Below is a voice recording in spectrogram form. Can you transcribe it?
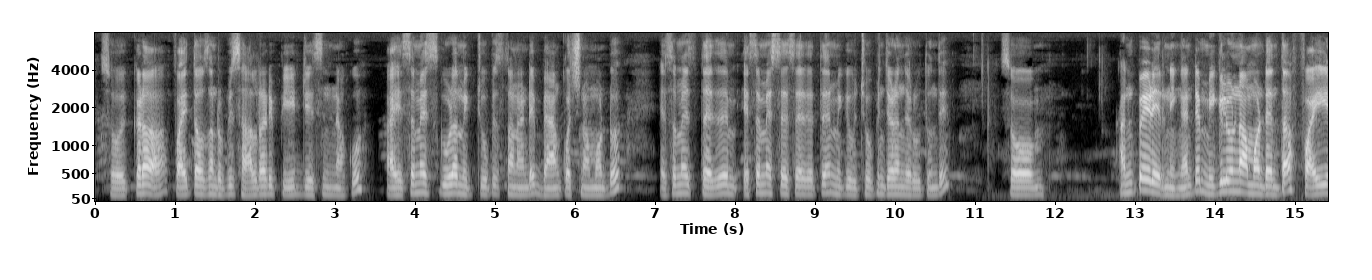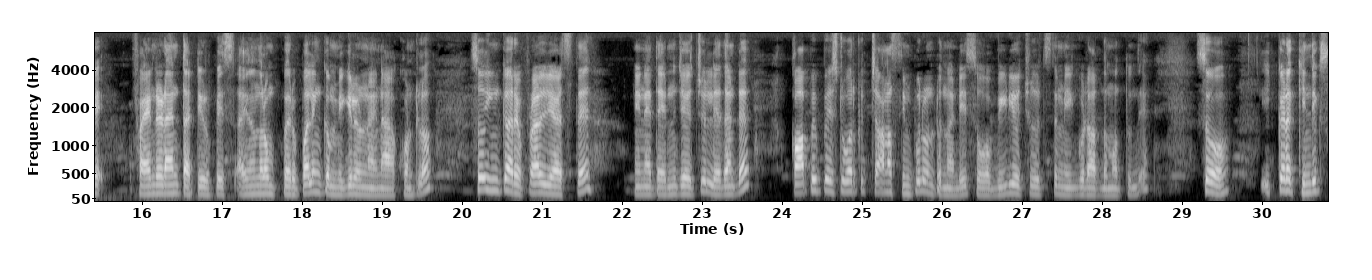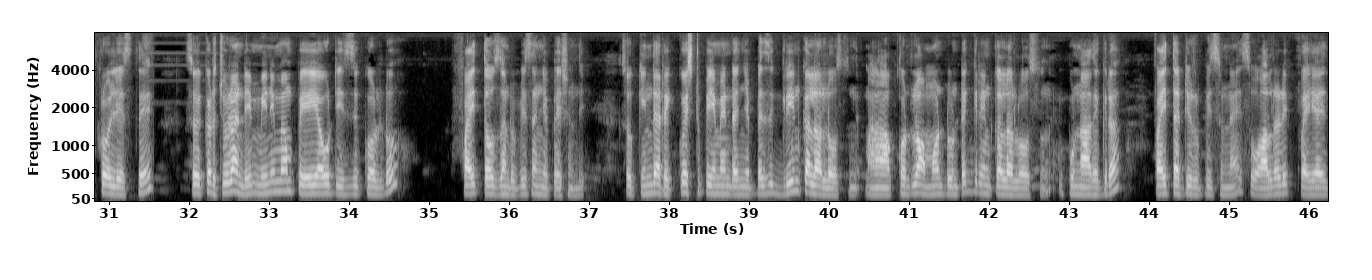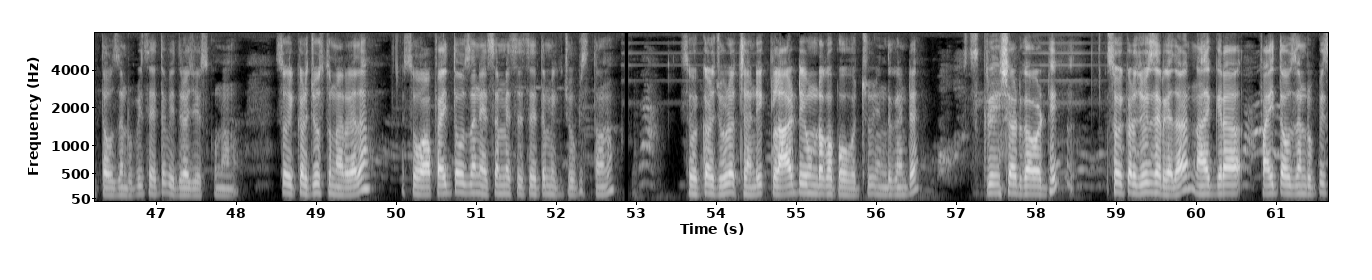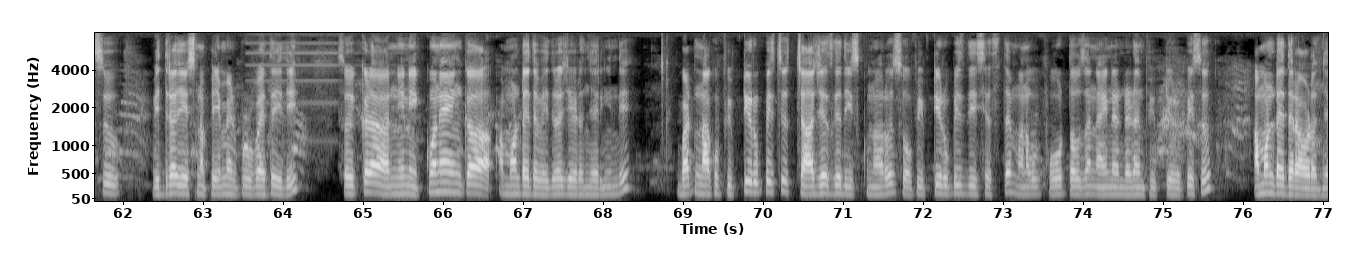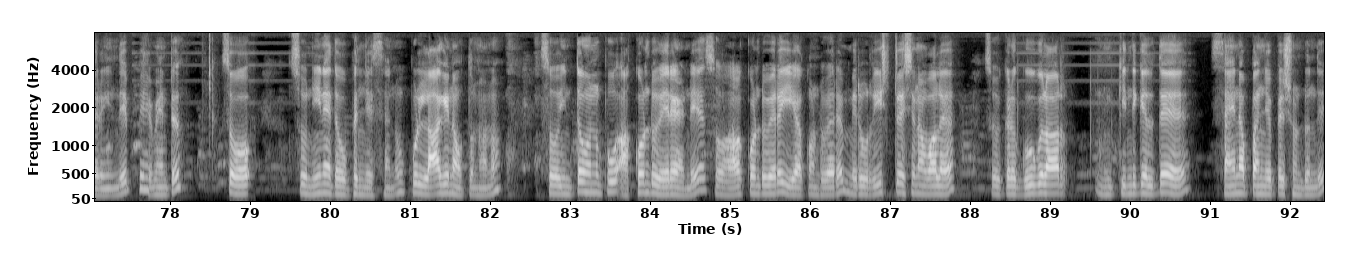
సో ఇక్కడ five thousand rupees already paid చేసింది నాకు. ఆ ఎస్ఎంఎస్ కూడా మీకు చూపిస్తానండి బ్యాంక్ వచ్చిన అమౌంట్. ఎస్ఎంఎస్ అయితే ఎస్ఎంఎస్ అయితే మీకు చూపించడం జరుగుతుంది. సో అన్పెయిడ్ ఎర్నింగ్ అంటే మిగిలి ఉన్న అమౌంట్ ఎంత? Five five hundred and thirty rupees ఐదు వందల ముప్పై రూపాయలు ఇంకా మిగిలి ఉన్నాయి నా అకౌంట్లో. సో ఇంకా రెఫరల్ చేస్తే నేనైతే ఎర్న్ చేయొచ్చు. లేదంటే కాపీ పేస్ట్ వర్క్ చాలా సింపుల్ ఉంటుందండి. సో వీడియో చూస్తే మీకు కూడా అర్థమవుతుంది. సో ఇక్కడ కిందికి స్క్రోల్ చేస్తే సో ఇక్కడ చూడండి minimum pay out is equal to five thousand rupees అని చెప్పేసి ఉంది. సో కింద రిక్వెస్ట్ పేమెంట్ అని చెప్పేసి గ్రీన్ కలర్లో వస్తుంది. మన అకౌంట్లో అమౌంట్ ఉంటే గ్రీన్ కలర్లో వస్తుంది. ఇప్పుడు నా దగ్గర ఫైవ్ థర్టీ రూపీస్ ఉన్నాయి. సో ఆల్రెడీ ఫైవ్ ఐదు థౌజండ్ రూపీస్ అయితే విత్డ్రా చేసుకున్నాను. సో ఇక్కడ చూస్తున్నారు కదా? సో ఆ ఫైవ్ థౌజండ్ ఎస్ఎంఎస్ఎస్ అయితే మీకు చూపిస్తాను. సో ఇక్కడ చూడొచ్చండి. క్లారిటీ ఉండకపోవచ్చు. ఎందుకంటే స్క్రీన్ షాట్ కాబట్టి సో ఇక్కడ చూసారు కదా నా దగ్గర ఫైవ్ థౌజండ్ రూపీస్ విత్డ్రా చేసిన పేమెంట్ ప్రూఫ్ అయితే ఇది. సో ఇక్కడ నేను ఎక్కువనే ఇంకా అమౌంట్ అయితే విత్డ్రా చేయడం జరిగింది. బట్ నాకు ఫిఫ్టీ రూపీస్ ఛార్జెస్గా తీసుకున్నారు. సో ఫిఫ్టీ రూపీస్ తీసేస్తే మనకు four thousand nine hundred and fifty rupees amount అయితే రావడం జరిగింది పేమెంట్ సో సో నేనైతే ఓపెన్ చేశాను. ఇప్పుడు లాగిన్ అవుతున్నాను. సో ఇంత ఉనుపు అకౌంట్ వేరే అండి. సో ఆ అకౌంట్ వేరే ఈ అకౌంట్ వేరే. మీరు రిజిస్ట్రేషన్ అవ్వాలి. సో ఇక్కడ గూగుల్ ఆర్ కిందికి వెళ్తే సైన్ అప్ అని చెప్పేసి ఉంటుంది.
